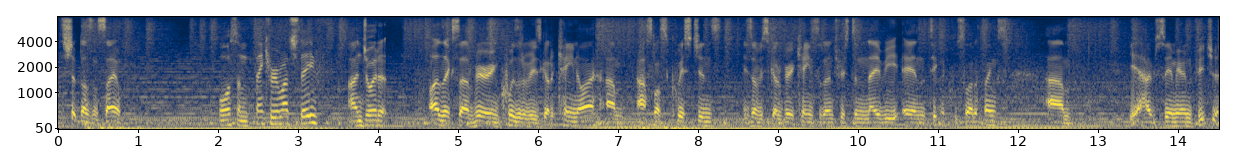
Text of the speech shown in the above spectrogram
the ship doesn't sail. Awesome. Thank you very much, Steve. I enjoyed it. Isaac's uh, very inquisitive. He's got a keen eye, um, asks lots of questions. He's obviously got a very keen sort of interest in the Navy and the technical side of things. Um, yeah, hope to see him here in the future.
